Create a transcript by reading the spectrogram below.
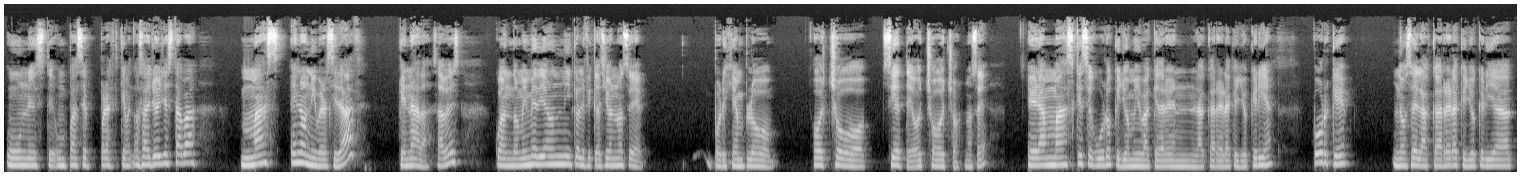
un, este, un pase prácticamente, o sea, yo ya estaba más en la universidad que nada, ¿sabes? Cuando a mí me dieron mi calificación, no sé, por ejemplo, 8, 7, 8, 8, no sé, era más que seguro que yo me iba a quedar en la carrera que yo quería, porque, no sé, la carrera que yo quería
